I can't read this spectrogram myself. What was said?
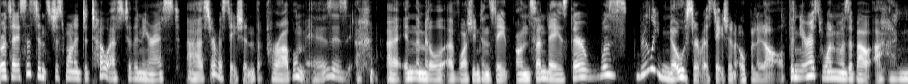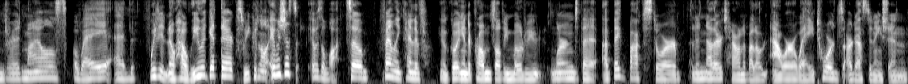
roadside assistance just wanted to tow us to the nearest uh, service station. The problem is, is uh, in the middle of Washington State on Sundays, there was really no service station open at all. The nearest one was about a hundred miles away, and we didn't know how we would get there because we couldn't. It was just, it was a lot. So finally, kind of, you know, going into problem solving mode, we learned that a big box store in another town about an hour away towards our destination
